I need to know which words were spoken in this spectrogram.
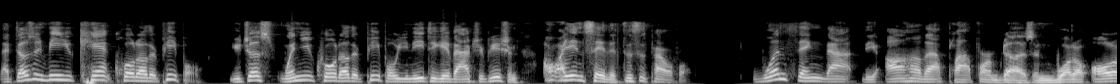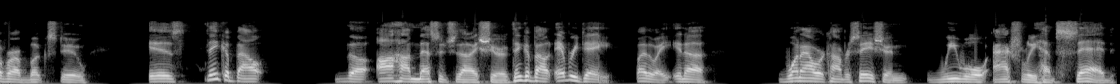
That doesn't mean you can't quote other people. You just, when you quote other people, you need to give attribution. Oh, I didn't say this. This is powerful. One thing that the AHA that platform does and what all of our books do is think about the AHA message that I shared. Think about every day, by the way, in a one hour conversation, we will actually have said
